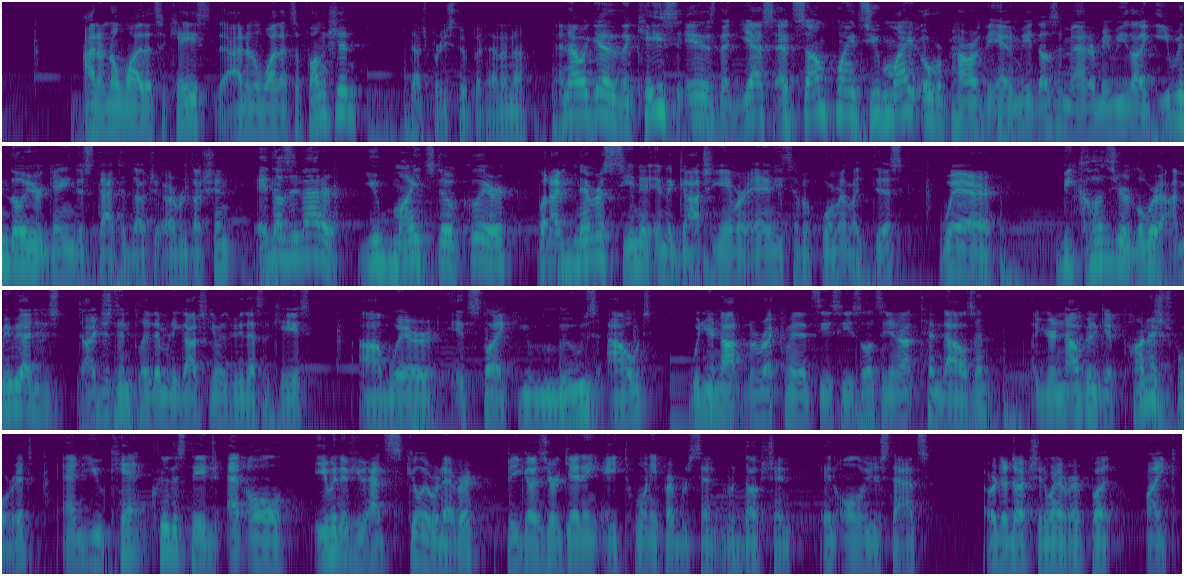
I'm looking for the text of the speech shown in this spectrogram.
I don't know why that's a case. I don't know why that's a function. That's pretty stupid. I don't know. And now again, the case is that yes, at some points you might overpower the enemy. It doesn't matter. Maybe like even though you're getting the stat deduction, uh, reduction, it doesn't matter. You might still clear. But I've never seen it in a gacha game or any type of format like this where because you're lower, maybe I just I just didn't play that many gacha games. Maybe that's the case. Um, where it's like you lose out when you're not the recommended CC. So let's say you're not 10,000 you're now going to get punished for it, and you can't clear the stage at all, even if you had skill or whatever, because you're getting a 25% reduction in all of your stats, or deduction, whatever, but, like,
